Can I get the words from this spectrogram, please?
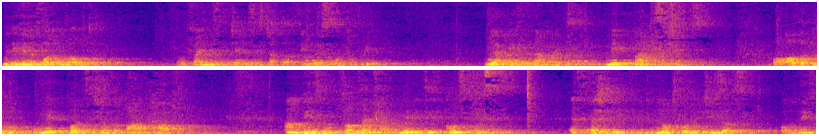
We live in a fallen world, and we find this in Genesis chapter 3, verse 1 to 3. We are people that might make bad decisions, or other people who make poor decisions on our behalf. And these will sometimes have negative consequences, especially if we do not follow Jesus or live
